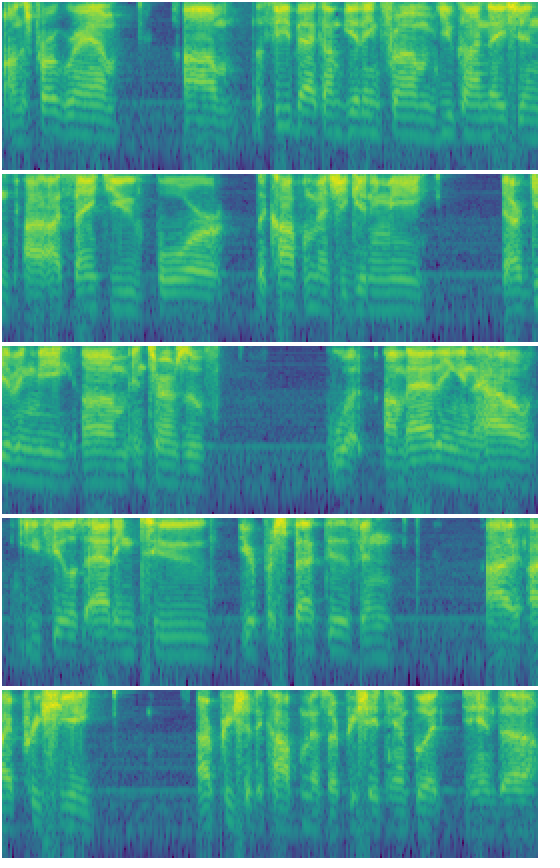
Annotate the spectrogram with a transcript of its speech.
on this program. Um, the feedback I'm getting from UConn Nation, I, I thank you for the compliments you're getting me are giving me um, in terms of what I'm adding and how you feel is adding to your perspective. And I, I appreciate I appreciate the compliments. I appreciate the input, and uh,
